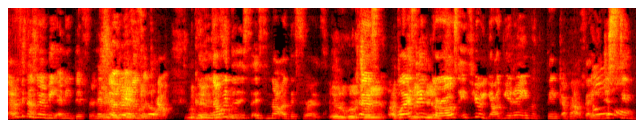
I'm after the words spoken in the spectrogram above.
I don't think there's gonna be any difference. There's It's no gonna be difference. different count. It's be No, it's, it's not a difference. Aaron gonna tell you Because boys and games. girls, if you're young, you don't even think about that. You just No.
